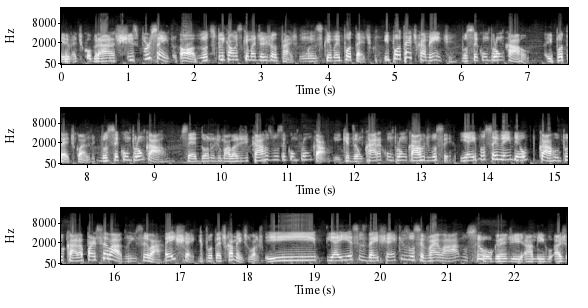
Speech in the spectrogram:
Ele vai te cobrar X%. Ó, vou te explicar um esquema de agiotagem. Um esquema hipotético. Hipoteticamente, você comprou um carro. Hipotético, olha. Você comprou um carro. Você é dono de uma loja de carros, você comprou um carro. E quer dizer, um cara comprou um carro de você. E aí você vendeu o carro pro cara parcelado em, sei lá, 10 cheques, hipoteticamente, lógico. E, e aí esses 10 cheques você vai lá no seu grande amigo AJ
